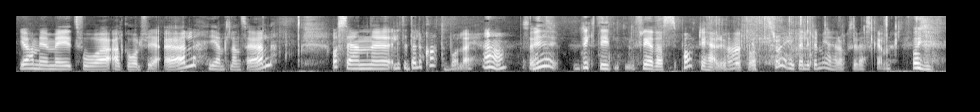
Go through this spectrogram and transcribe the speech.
Jag har med mig två alkoholfria öl, Jämtlandsöl. Och sen eh, lite delicatobollar. Ja, Så- det är riktigt fredagsparty här uppe Ja, på. jag tror jag hittade lite mer här också i väskan. Oj!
